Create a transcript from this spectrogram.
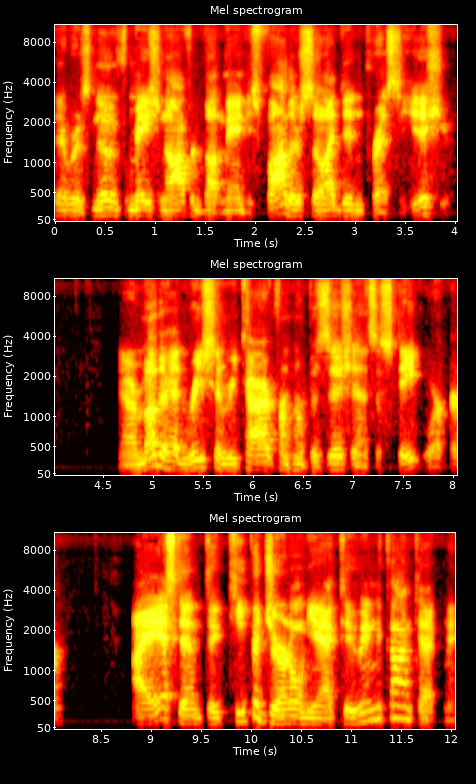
There was no information offered about Mandy's father, so I didn't press the issue. Now, her mother had recently retired from her position as a state worker. I asked them to keep a journal in the activity and to contact me.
